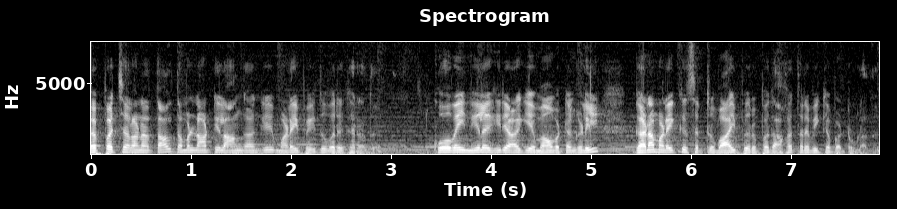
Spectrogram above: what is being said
வெப்பச்சலனத்தால் தமிழ்நாட்டில் ஆங்காங்கே மழை பெய்து வருகிறது. கோவை நீலகிரி ஆகிய மாவட்டங்களில் கனமழைக்கு சற்று வாய்ப்பு இருப்பதாக தெரிவிக்கப்பட்டுள்ளது.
